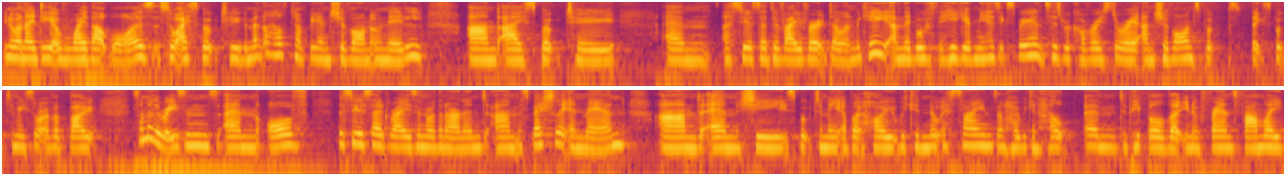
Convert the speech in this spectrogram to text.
you know an idea of why that was. So I spoke to the mental health champion Siobhan O'Neill, and I spoke to um, a suicide survivor, Dylan McKee, and they both he gave me his experience, his recovery story, and Siobhan spoke like spoke to me sort of about some of the reasons um, of the suicide rise in Northern Ireland, um, especially in men. And um, she spoke to me about how we can notice signs and how we can help um, to people that you know, friends, family,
